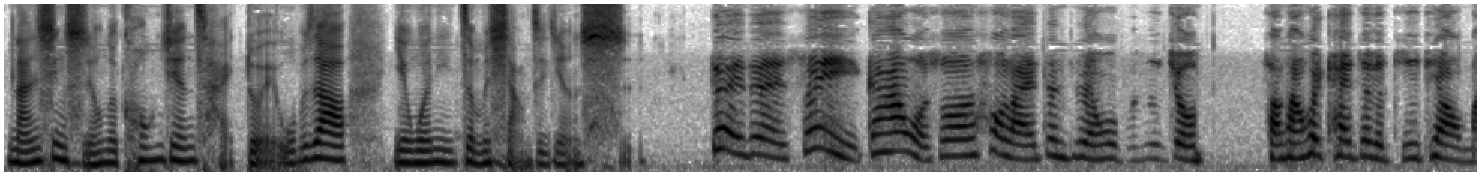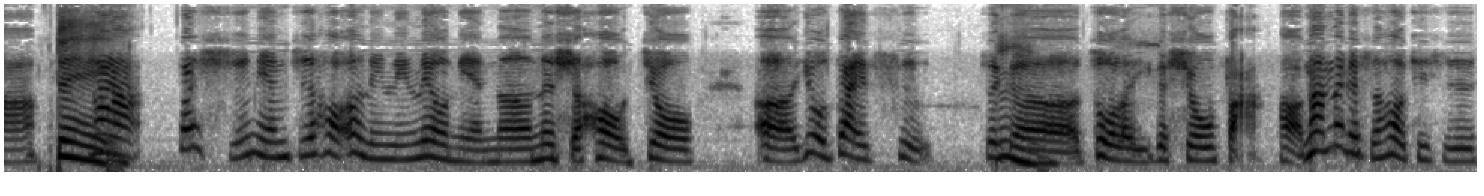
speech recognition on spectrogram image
男性使用的空间才对。我不知道严文你怎么想这件事？对对，所以刚刚我说，后来政治人物不是就常常会开这个支票吗？对，那在十年之后，二零零六年呢，那时候就呃又再次这个做了一个修法。好，那那个时候其实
